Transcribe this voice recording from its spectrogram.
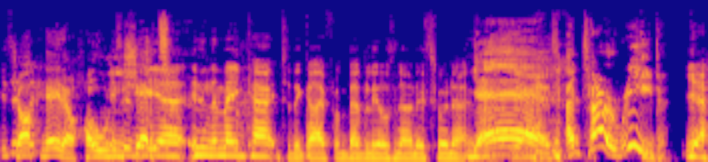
Isn't Sharknado. holy Isn't shit! The, uh, isn't the main character the guy from Beverly Hills 90210? yes, and Tara Reid. Yeah.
